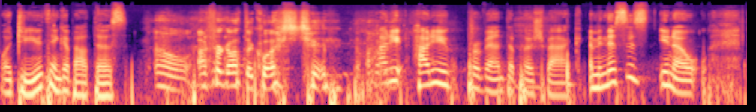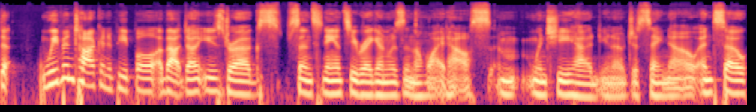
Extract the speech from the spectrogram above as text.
What do you think about this? Oh, I forgot the question. How do you how do you prevent the pushback? I mean, this is you know, the, we've been talking to people about don't use drugs since Nancy Reagan was in the White House um, when she had you know just say no, and so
